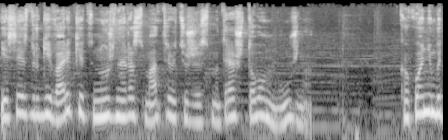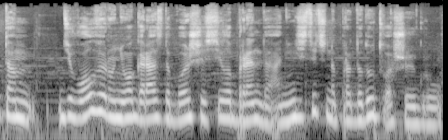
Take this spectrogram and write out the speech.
Если есть другие варики, то нужно рассматривать уже, смотря что вам нужно. Какой-нибудь там Devolver, у него гораздо большая сила бренда. Они действительно продадут вашу игру.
